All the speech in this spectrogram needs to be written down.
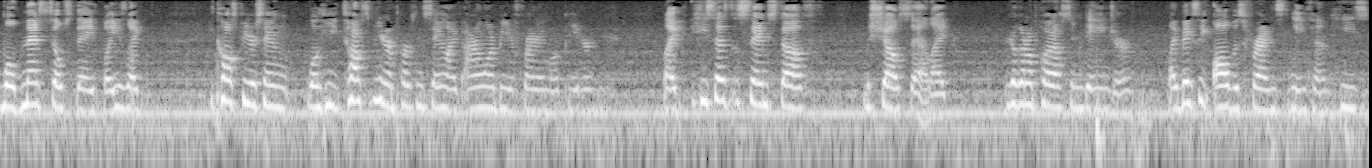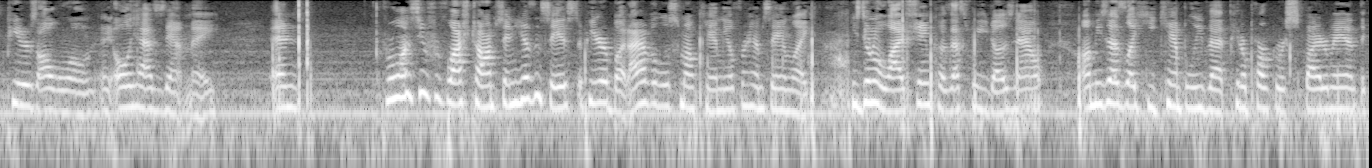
Well, Ned still stays, but he's like, he calls Peter saying, well, he talks to Peter in person saying, like, I don't want to be your friend anymore, Peter. Like, he says the same stuff Michelle said, like, you're going to put us in danger. Like, basically, all of his friends leave him. He's, Peter's all alone, and all he has is Aunt May. And for one scene for Flash Thompson, he doesn't say this to Peter, but I have a little small cameo for him saying, like, he's doing a live stream, because that's what he does now. Um, he says like he can't believe that Peter Parker is Spider Man, the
